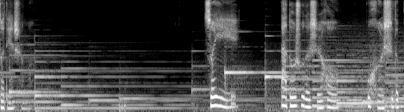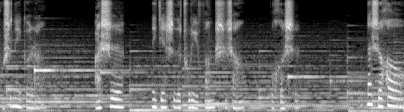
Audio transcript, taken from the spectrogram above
做点什么。所以，大多数的时候。不合适的不是那个人，而是那件事的处理方式上不合适。那时候，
